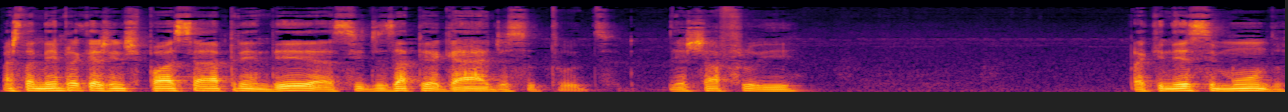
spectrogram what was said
mas também para que a gente possa aprender a se desapegar disso tudo, deixar fluir, para que nesse mundo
